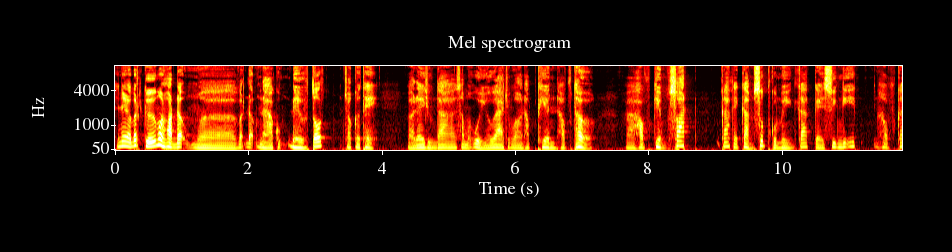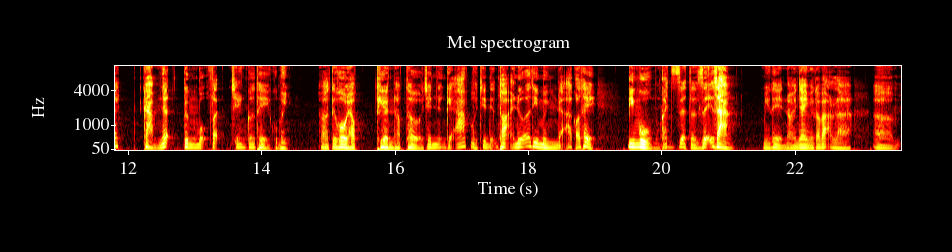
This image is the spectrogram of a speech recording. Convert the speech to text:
Thế nên là bất cứ một hoạt động uh, vận động nào cũng đều tốt cho cơ thể. Và đây chúng ta sau mỗi buổi yoga chúng ta còn học thiền học thở và học kiểm soát các cái cảm xúc của mình các cái suy nghĩ học cách cảm nhận từng bộ phận trên cơ thể của mình. Và từ hồi học thiền học thở trên những cái app ở trên điện thoại nữa thì mình đã có thể đi ngủ một cách rất là dễ dàng. Mình có thể nói nhanh với các bạn là uh,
